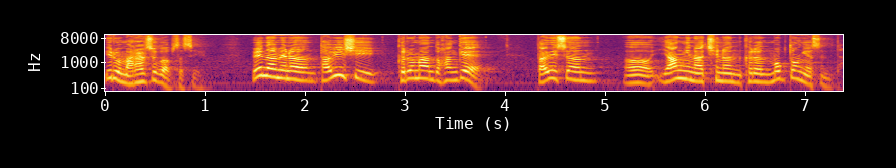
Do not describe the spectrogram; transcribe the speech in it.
이루 말할 수가 없었어요. 왜냐하면은 다윗이 그럴만도 한 게 다윗은 어, 양이나 치는 그런 목동이었습니다.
